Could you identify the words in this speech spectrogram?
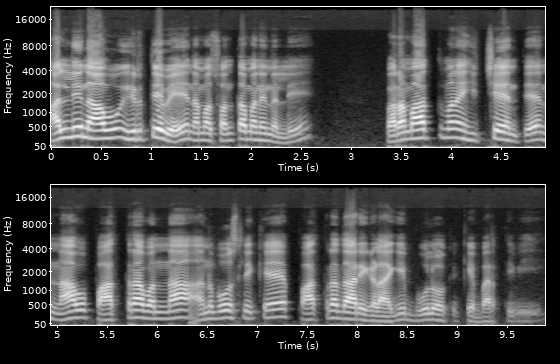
ಅಲ್ಲಿ ನಾವು ಇರ್ತೇವೆ ನಮ್ಮ ಸ್ವಂತ ಮನೆಯಲ್ಲಿ. ಪರಮಾತ್ಮನ ಇಚ್ಛೆಯಂತೆ ನಾವು ಪಾತ್ರವನ್ನು ಅನುಭವಿಸ್ಲಿಕ್ಕೆ ಪಾತ್ರಧಾರಿಗಳಾಗಿ ಭೂಲೋಕಕ್ಕೆ ಬರ್ತೀವಿ.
